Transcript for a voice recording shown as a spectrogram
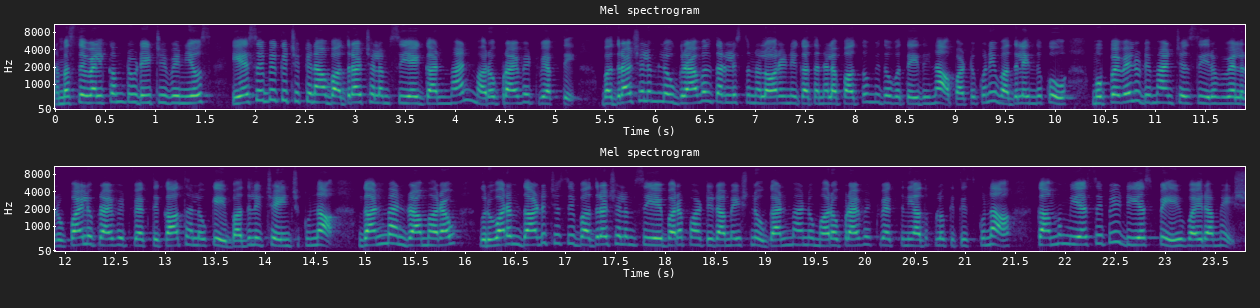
నమస్తే వెల్కమ్ టు టీవీ న్యూస్ ఏసీబీకి చిక్కిన భద్రాచలం సీఐ గన్ మ్యాన్ మరో ప్రైవేట్ వ్యక్తి భద్రాచలంలో గ్రావెల్ తరలిస్తున్న లారీని గత నెల పంతొమ్మిదవ తేదీన పట్టుకుని వదిలేందుకు ముప్పై వేలు డిమాండ్ చేసి ఇరవై వేల రూపాయలు ప్రైవేట్ వ్యక్తి ఖాతాలోకి బదిలీ చేయించుకున్న గన్ మ్యాన్ రామారావు గురువారం దాడి చేసి భద్రాచలం సీఐ బరపాటి రమేష్ను గన్ మ్యాన్ను మరో ప్రైవేట్ వ్యక్తిని అదుపులోకి తీసుకున్న Khammam ACP DSP Y Ramesh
